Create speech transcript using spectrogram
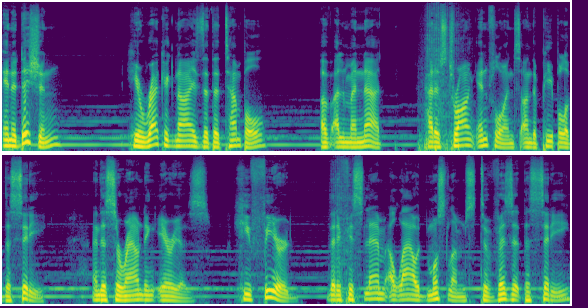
In addition, he recognized that the temple of Al Manat had a strong influence on the people of the city and the surrounding areas. He feared that if Islam allowed Muslims to visit the city,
